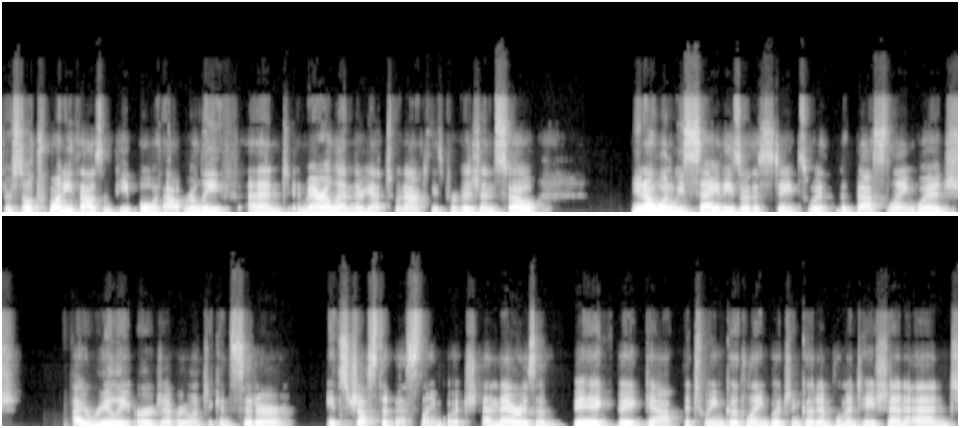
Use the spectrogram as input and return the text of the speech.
there's still 20,000 people without relief. And in Maryland, they're yet to enact these provisions. So, you know, when we say these are the states with the best language, I really urge everyone to consider it's just the best language. And there is a big, big gap between good language and good implementation. And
